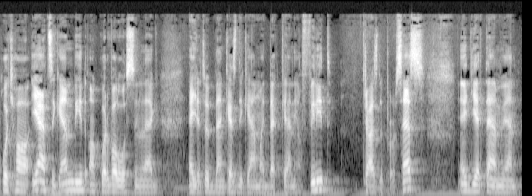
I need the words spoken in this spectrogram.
Hogyha játszik Embiid, akkor valószínűleg egyre többen kezdik el majd bekkelni a Filit, trust the process, egyértelműen.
